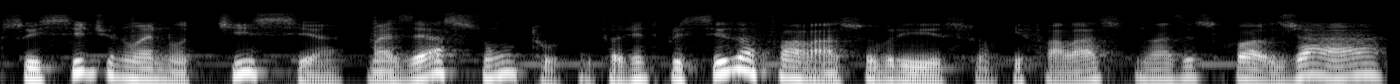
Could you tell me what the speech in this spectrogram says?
Suicídio não é notícia, mas é assunto. Então a gente precisa falar sobre isso e falar nas escolas. Já há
